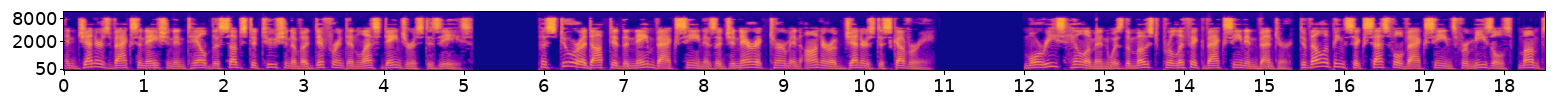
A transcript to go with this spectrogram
and Jenner's vaccination entailed the substitution of a different and less dangerous disease. Pasteur adopted the name vaccine as a generic term in honor of Jenner's discovery. Maurice Hilleman was the most prolific vaccine inventor, developing successful vaccines for measles, mumps,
